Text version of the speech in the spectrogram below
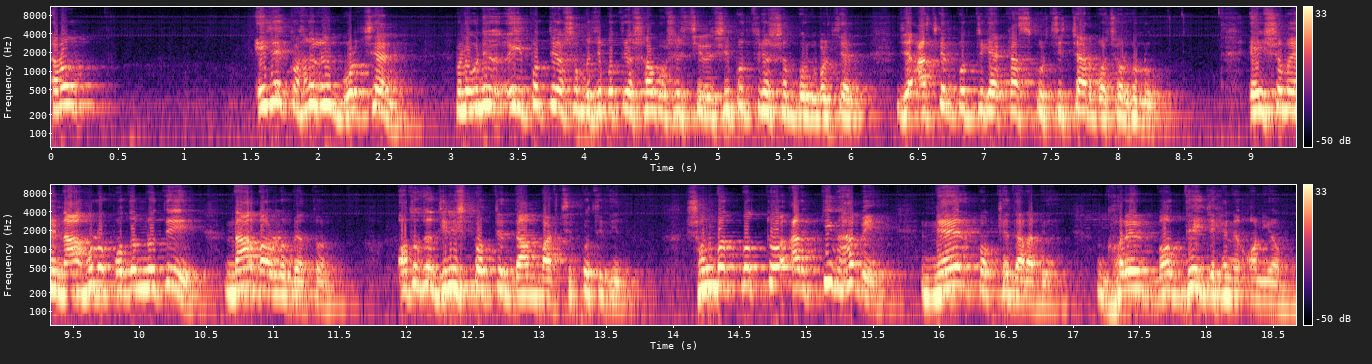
এবং এই যে কথাগুলো বলছেন মানে উনি এই পত্রিকা সম্পর্কে, যে পত্রিকা সর্বশেষ ছিলেন, সেই পত্রিকা সম্পর্কে বলছেন যে আজকের পত্রিকায় কাজ করছি চার বছর হলো। এই সময় না হলো পদোন্নতি, না বাড়লো বেতন। অথচ জিনিসপত্রের দাম বাড়ছে প্রতিদিন। সংবাদপত্র আর কীভাবে ন্যায়ের পক্ষে দাঁড়াবে? ঘরের মধ্যেই যেখানে অনিয়ম।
